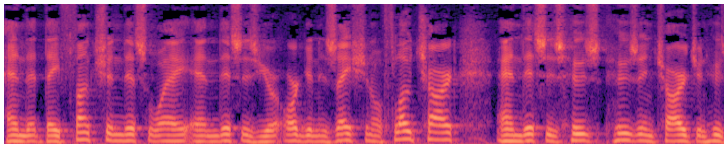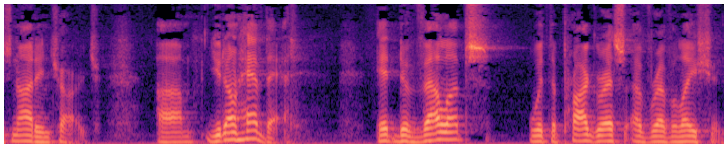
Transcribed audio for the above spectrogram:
and that they function this way and this is your organizational flow chart and this is who's who's in charge and who's not in charge. Um, you don't have that. It develops with the progress of revelation.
